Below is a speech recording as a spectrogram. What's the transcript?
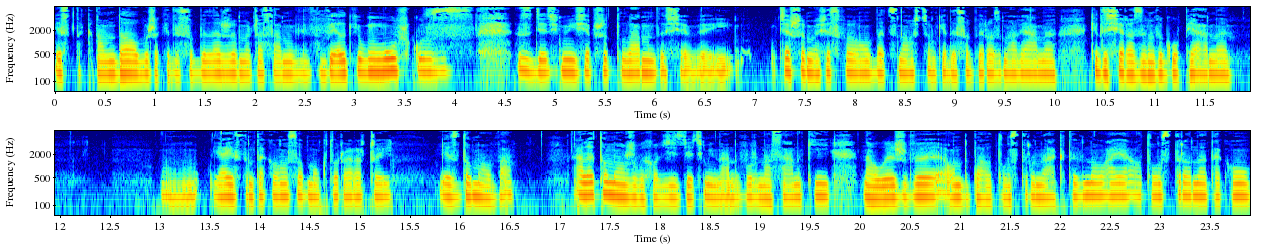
jest tak nam dobrze, kiedy sobie leżymy czasami w wielkim łóżku z, z dziećmi i się przytulamy do siebie i cieszymy się swoją obecnością, kiedy sobie rozmawiamy, kiedy się razem wygłupiamy. Mm, ja jestem taką osobą, która raczej jest domowa, ale to mąż wychodzi z dziećmi na dwór, na sanki, na łyżwy. On dba o tą stronę aktywną, a ja o tą stronę taką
